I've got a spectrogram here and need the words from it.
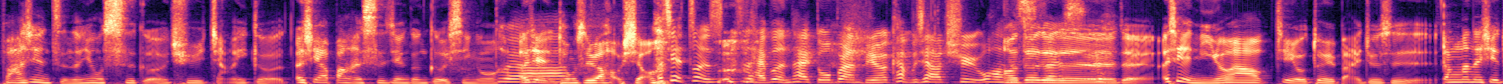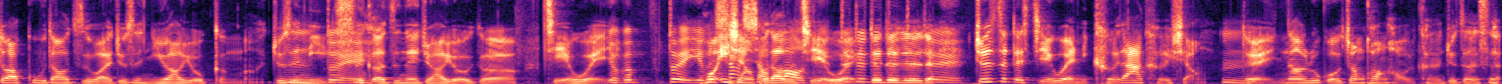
发现只能用四格去讲一个，而且要包含事件跟个性哦，对啊，而且同时又要好笑，而且重点是字还不能太多，不然别人会看不下去。哇，哦，对对对对对对，而且你又要借由对白，就是刚刚那些都要顾到之外，就是你又要有梗嘛，就是你四格之内就要有一个结尾，有个对，或意想不到的结尾，对对对对对，就是这个结尾你可大可小，嗯，对，那如果状况好，可能就真的是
